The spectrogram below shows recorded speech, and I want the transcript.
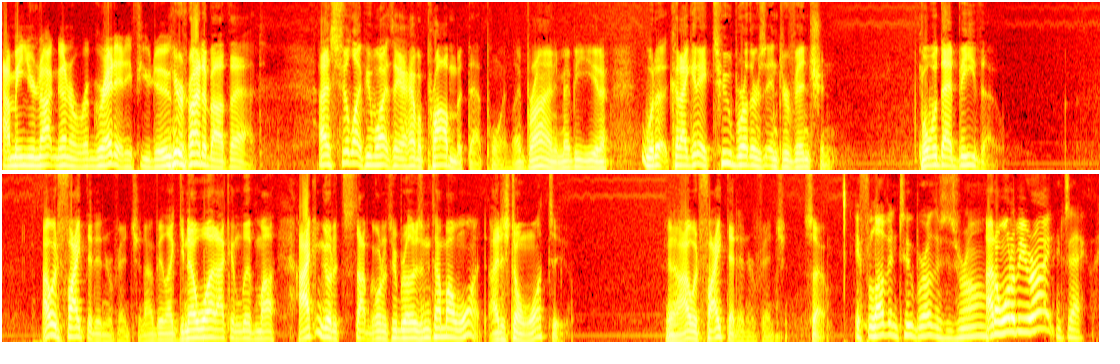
I mean, you're not going to regret it if you do. You're right about that. I just feel like people might think I have a problem at that point. Like Brian, maybe you know, would could I get a Two Brothers intervention? What would that be though? I would fight that intervention. I'd be like, you know what? I can live my. I can go to stop going to Two Brothers anytime I want. I just don't want to. You know, I would fight that intervention. So if loving two brothers is wrong, I don't want to be right. exactly.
